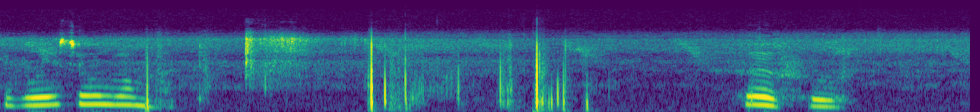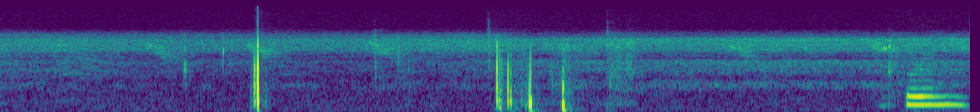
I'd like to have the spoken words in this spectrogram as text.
Вылезел ломат. Фу-фу. Блин.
